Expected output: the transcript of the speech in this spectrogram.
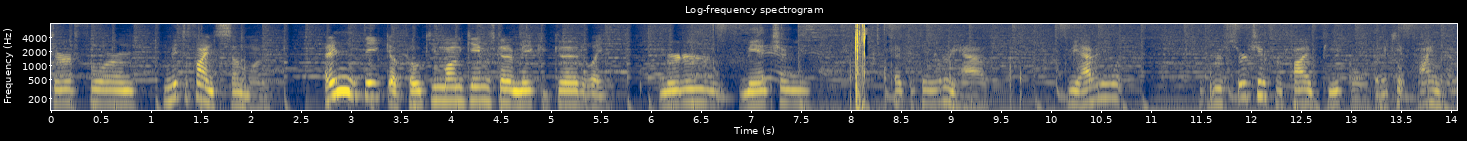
third floor? We have to find someone. I didn't think a Pokemon game was going to make a good, like, murder mansion type of thing. What do we have? Do we have anyone? We're searching for five people, but I can't find them.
